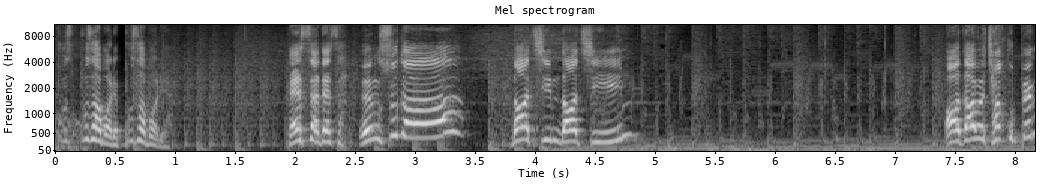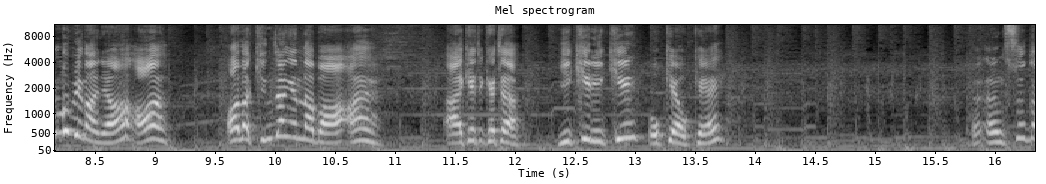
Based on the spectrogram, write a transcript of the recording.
부숴, 부숴버려 부숴버려. 됐어 됐어. 응 수고. 너짐 너짐 아나 왜 자꾸 백무빙 하냐? 아아 나 긴장했나봐. 아, 아 괜찮 괜찮아 2킬 2킬? 오케이 오케이. 응, 응 수고.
